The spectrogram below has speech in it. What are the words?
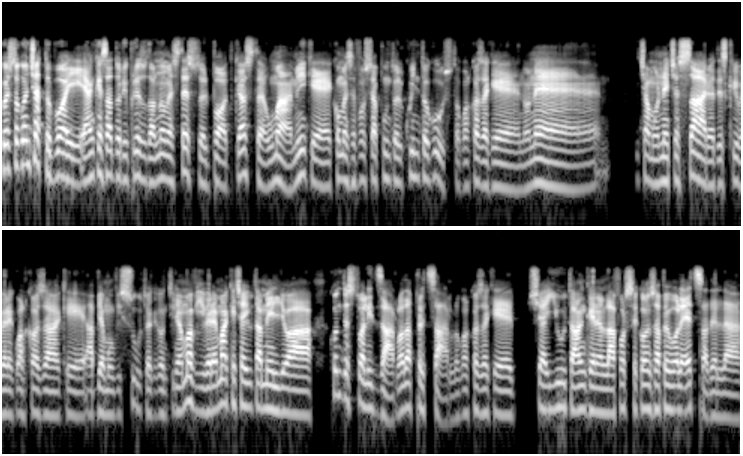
Questo concetto poi è anche stato ripreso dal nome stesso del podcast, umami, che è come se fosse appunto il quinto gusto, qualcosa che non è diciamo necessario a descrivere qualcosa che abbiamo vissuto e che continuiamo a vivere, ma che ci aiuta meglio a contestualizzarlo, ad apprezzarlo, qualcosa che ci aiuta anche nella forse consapevolezza del,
